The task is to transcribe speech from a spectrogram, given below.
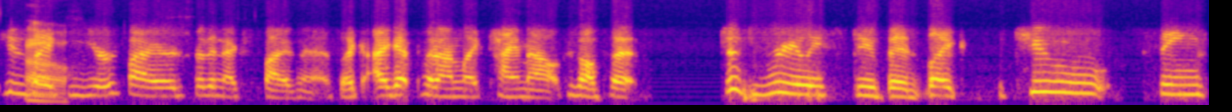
He's like, Oh. you're fired for the next five minutes. Like I get put on like timeout because I'll put just really stupid, like two things,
